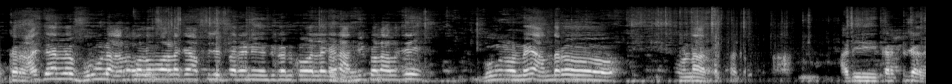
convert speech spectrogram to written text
ఒక రాజధానిలో భూములు అనుకూలం వాళ్ళకి అప్పచెప్పారని ఎందుకు అనుకోవాలి? కానీ అన్ని కులాలకి భూములు ఉన్నాయి అందరూ ఉన్నారు. అది కరెక్ట్ కాదు.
